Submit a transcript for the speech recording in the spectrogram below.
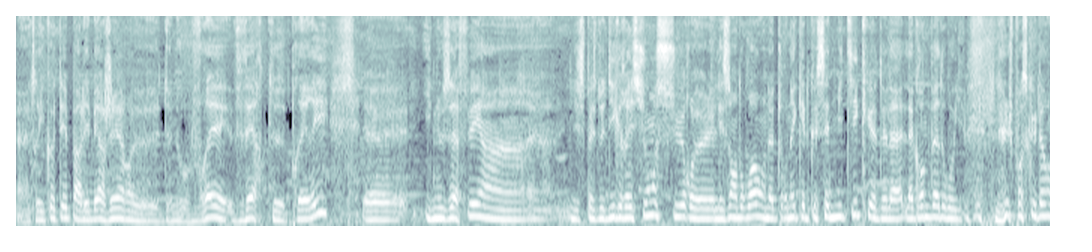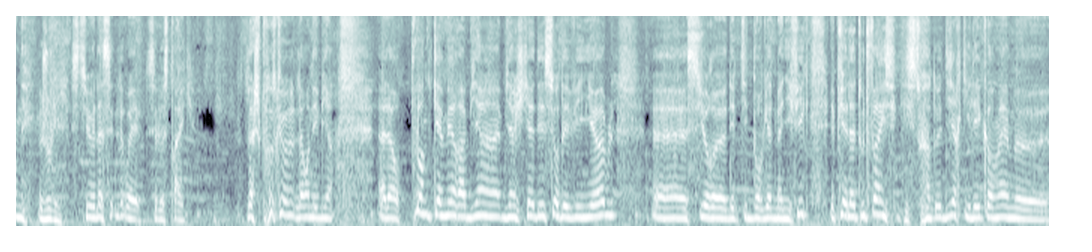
euh, tricoté par les bergères euh, de nos vraies vertes prairies, il nous a fait un- une espèce de digression sur les endroits où on a tourné quelques scènes mythiques de la, la Grande Vadrouille. Je pense que là, on est... Joli. Si tu veux, là, c'est ouais, c'est le strike. Là, je pense que là, on est bien. Alors, plan de caméra bien, bien chiadé sur des vignobles, euh, sur euh, des petites bourgades magnifiques. Et puis, à la toute fin, his- histoire de dire qu'il est quand même euh,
